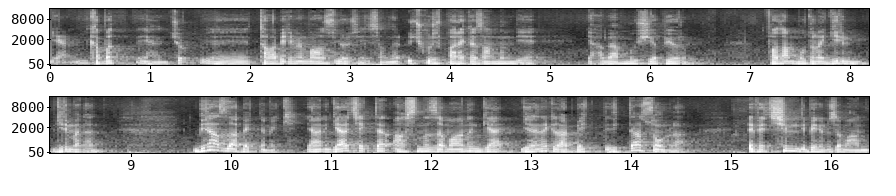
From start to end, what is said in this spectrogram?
yani kabat yani çok e, tabirime mazur görse insanlar 3 kuruş para kazandın diye ya ben bu işi yapıyorum falan moduna gir, girmeden biraz daha beklemek. Yani gerçekten aslında zamanın gel, gelene kadar bekledikten sonra evet şimdi benim zamanım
